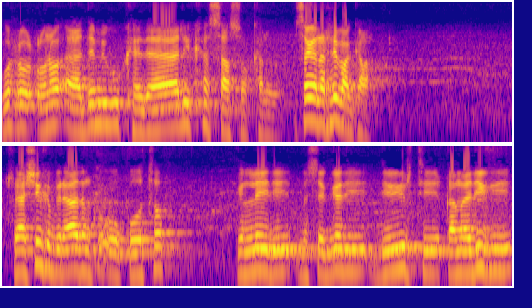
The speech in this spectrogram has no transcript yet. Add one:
Wuxuu cuno aadamigu kadaalika saas oo kale. Isagana riba gala. Raashinka bini aadamku uu quuto ganleydii masagadii diirtii qamadigii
